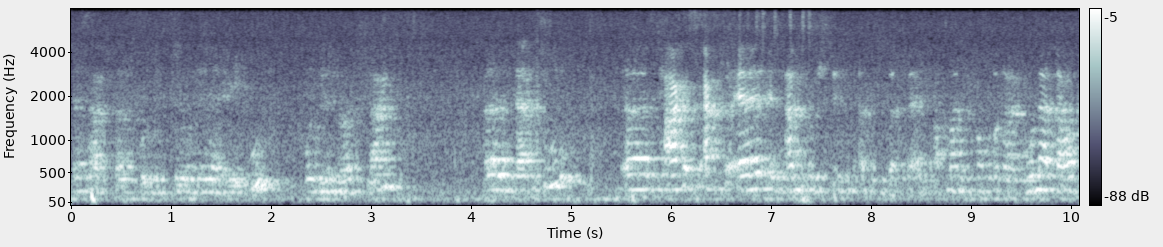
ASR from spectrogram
Deshalb äh, Produktion in der EU und in Deutschland. Äh, dazu äh, tagesaktuell in Anführungsstrichen, also das wird vielleicht auch mal eine Woche oder einen Monat dauern,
